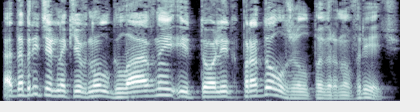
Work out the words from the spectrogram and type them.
Одобрительно кивнул главный, и Толик продолжил, повернув речь.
